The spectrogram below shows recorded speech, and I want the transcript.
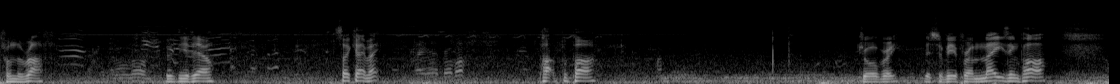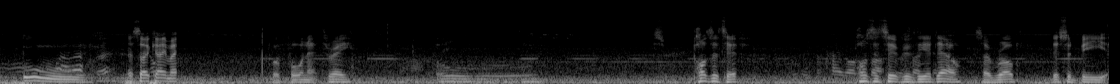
From the rough. With the Adele. It's okay, mate. Putt for par. Drawberry. This would be for amazing par. Ooh. That's okay, mate. For four net three. Ooh. It's positive positive with the Adele. So Rob, this would be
